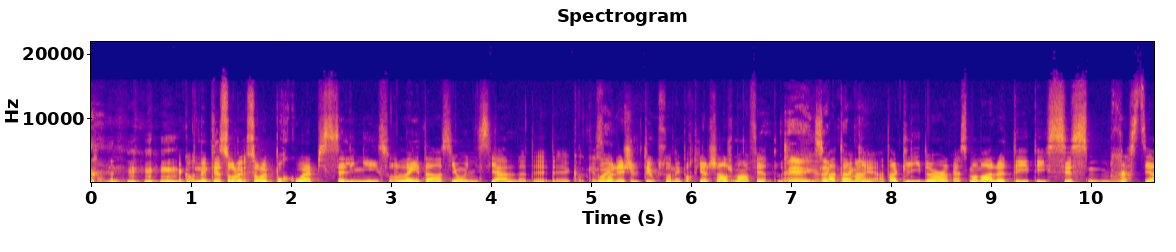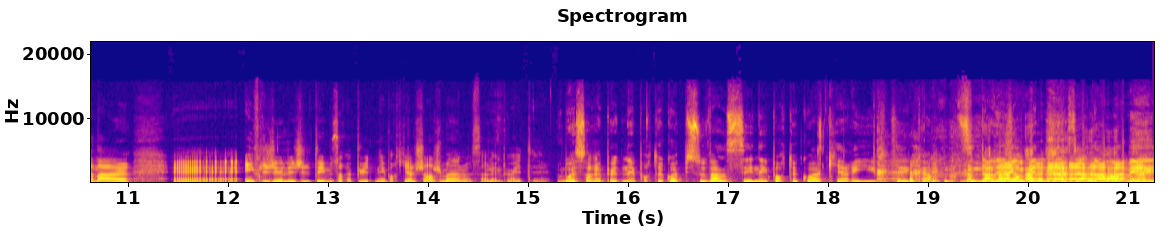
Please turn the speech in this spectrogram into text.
Qu'on était sur le, sur le pourquoi, puis s'aligner sur l'intention initiale, là, de, de- que ce soit l'agilité ou que ce soit n'importe quel changement, en fait. là. Euh, exactement. En tant, que, en tant que leader, à ce moment-là, tes, tes six gestionnaires euh, infligeaient l'agilité, mais ça aurait pu être n'importe quel changement. là. Ça aurait pu être. Ouais, ça aurait pu être n'importe quoi. Puis souvent, c'est n'importe quoi qui arrive, tu sais, comme dans les organisations. Non, mais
